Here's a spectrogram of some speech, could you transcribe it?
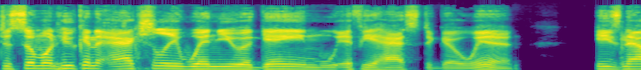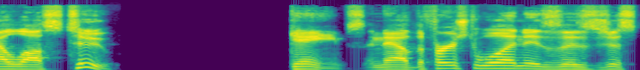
to someone who can actually win you a game if he has to go in. He's now lost two games. And now the first one is is just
